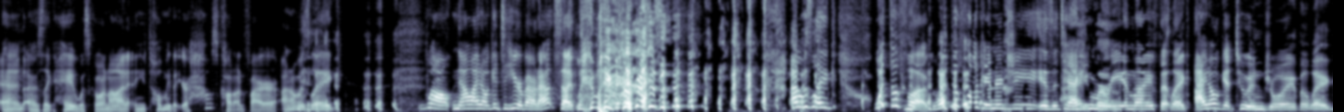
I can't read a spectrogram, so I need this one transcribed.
and I was like hey what's going on and you told me that your house caught on fire and I was like well now I don't get to hear about outside land like was- like, what the fuck? What the fuck energy is attacking. Marie in life that like I don't get to enjoy the like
